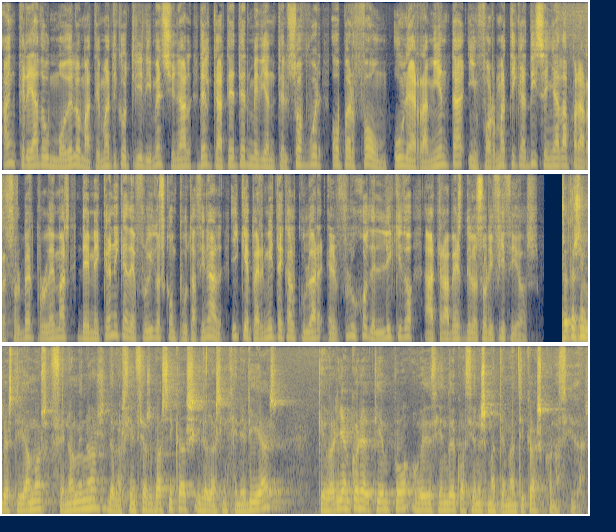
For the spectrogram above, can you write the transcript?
han creado un modelo matemático tridimensional del catéter mediante el software OperFoam, una herramienta informática diseñada para resolver problemas de mecánica de fluidos computacional y que permite calcular el flujo del líquido a través de los orificios. Nosotros investigamos fenómenos de las ciencias básicas y de las ingenierías que varían con el tiempo obedeciendo ecuaciones matemáticas conocidas.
